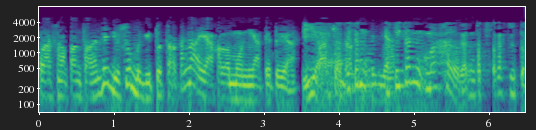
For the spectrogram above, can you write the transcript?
plasma konvalensi justru begitu terkena ya kalau mau niat itu ya. Iya, tapi kan, ya. tapi kan mahal kan, empat setengah juta.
